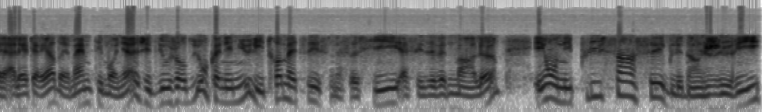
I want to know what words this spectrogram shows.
euh, à l'intérieur d'un même témoignage. J'ai dit aujourd'hui, on connaît mieux les traumatismes associés à ces événements-là et on est plus sensible dans le jury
